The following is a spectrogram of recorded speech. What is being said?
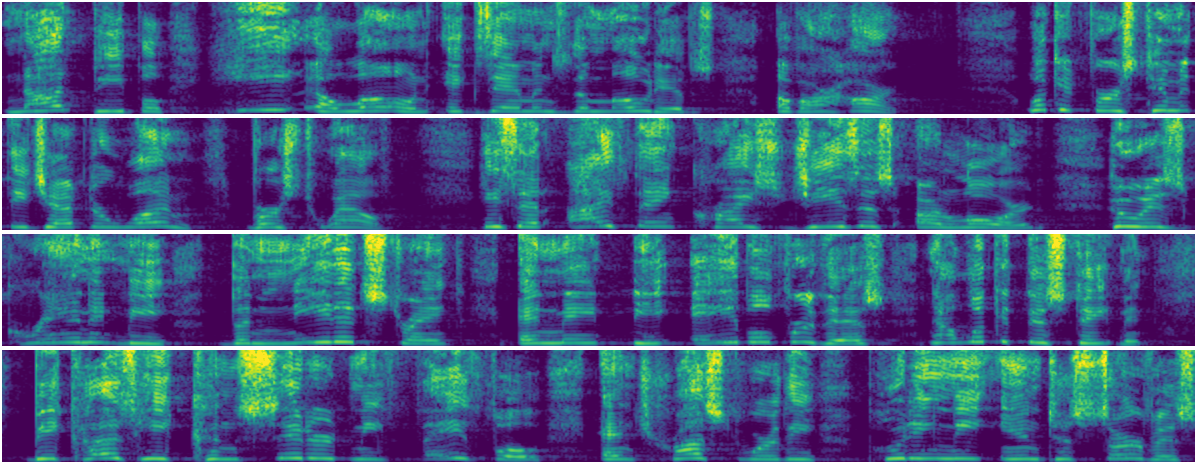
not people. He alone examines the motives of our heart. Look at 1 Timothy chapter 1, verse 12. He said, I thank Christ Jesus our Lord, who has granted me the needed strength and made me able for this. Now, look at this statement because he considered me faithful and trustworthy, putting me into service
